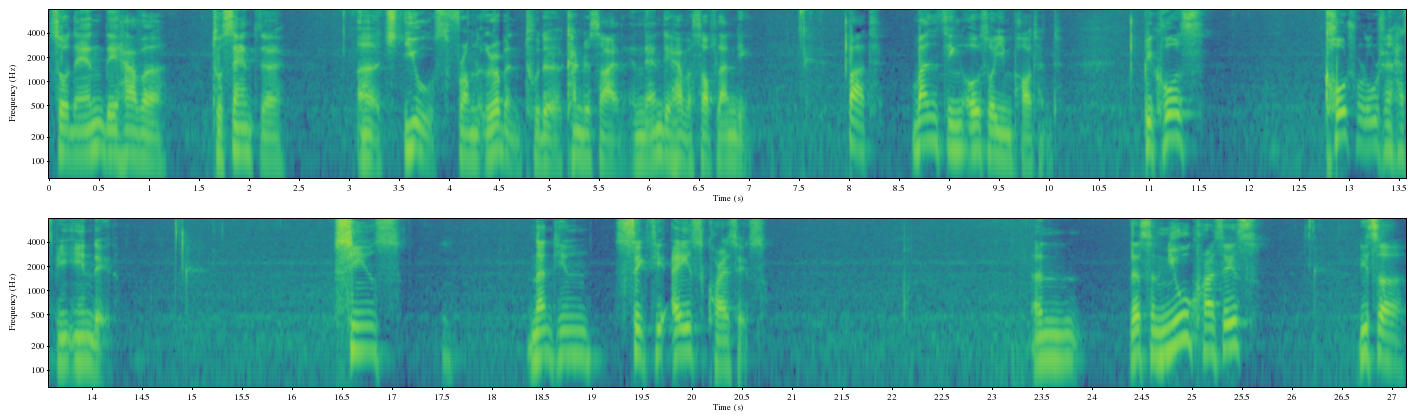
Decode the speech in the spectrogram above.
So then they have uh, to send the uh, youth from the urban to the countryside, and then they have a soft landing. But one thing also important, because Cultural Revolution has been ended since 1968 crisis. And there's a new crisis. It's a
